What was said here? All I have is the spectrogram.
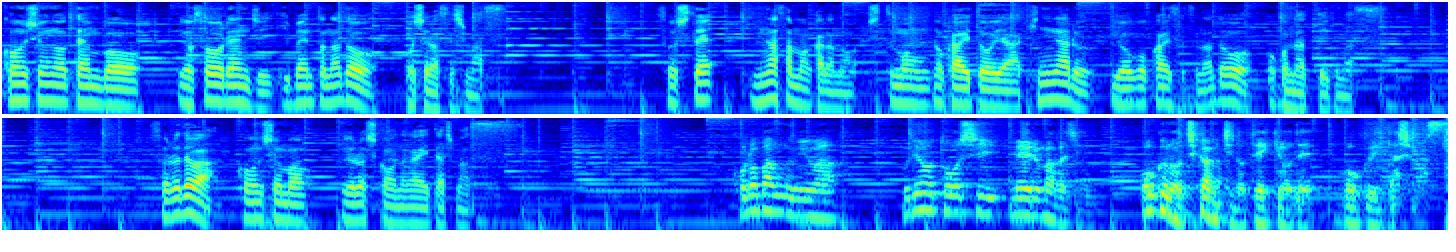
今週の展望予想レンジイベントなどをお知らせします。そして皆様からの質問の回答や気になる用語解説などを行っていきます。それでは今週もよろしくお願いいたします。この番組は無料投資メールマガジン奥の近道の提供でお送りいたします。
